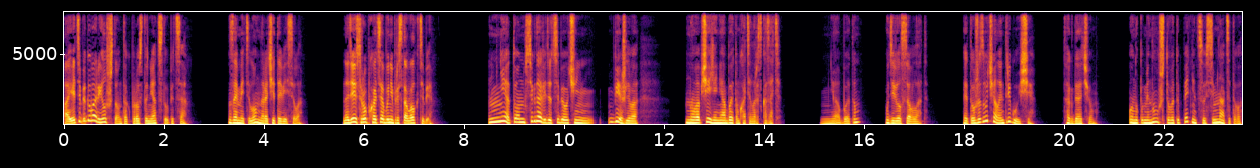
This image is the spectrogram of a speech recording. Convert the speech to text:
«А я тебе говорил, что он так просто не отступится», — заметил он нарочито весело. «Надеюсь, Роб хотя бы не приставал к тебе». «Нет, он всегда ведет себя очень вежливо. Но вообще я не об этом хотела рассказать». «Не об этом?» Удивился Влад. Это уже звучало интригующе. Тогда о чем? Он упомянул, что в эту пятницу, 17-го,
